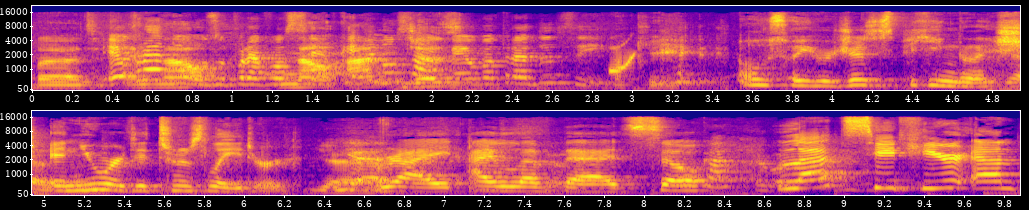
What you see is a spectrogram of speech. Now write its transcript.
But Eu and traduzo now- pra você, now porque ele não I'm sabe, just- eu vou traduzir. Okay. Oh, so you're just speaking English Yeah. and you are the translator. Yeah. Right, I love that. So Okay. let's sit here and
